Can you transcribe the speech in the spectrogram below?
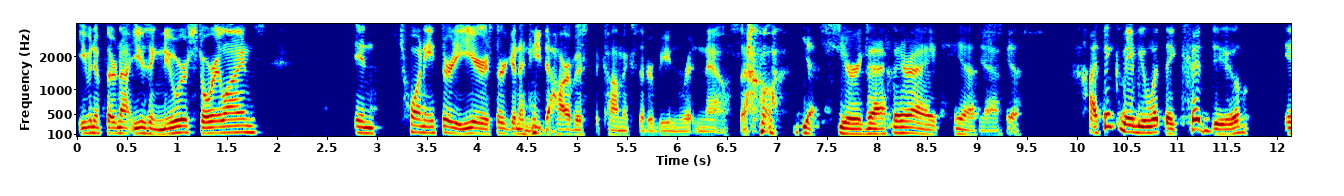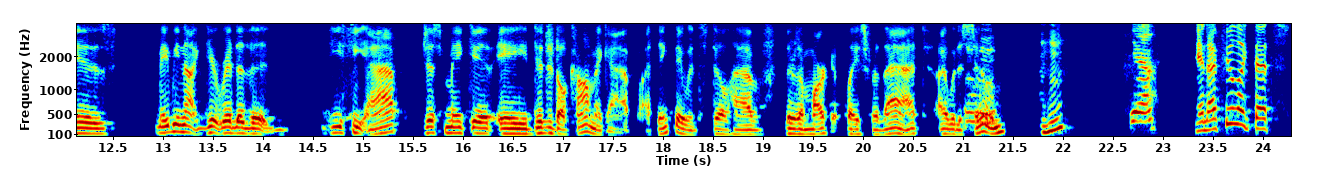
even if they're not using newer storylines in 20 30 years they're going to need to harvest the comics that are being written now so Yes, you're exactly right. Yes, Yeah. yes. I think maybe what they could do is maybe not get rid of the DC app, just make it a digital comic app. I think they would still have. There's a marketplace for that. I would assume. yeah, and i feel like that's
